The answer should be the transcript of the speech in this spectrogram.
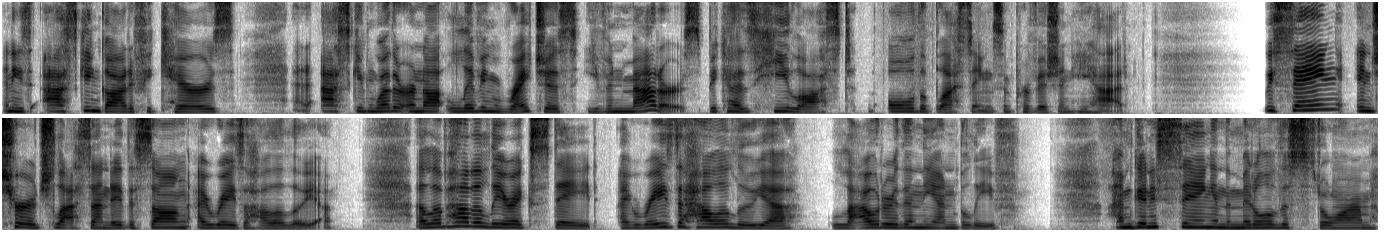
and he's asking God if he cares and asking whether or not living righteous even matters because he lost all the blessings and provision he had. We sang in church last Sunday the song I Raise a Hallelujah. I love how the lyrics state I raise a hallelujah louder than the unbelief. I'm going to sing in the middle of the storm,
